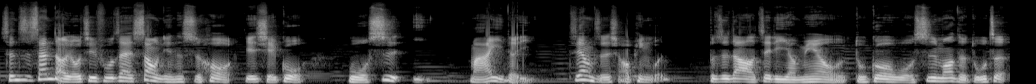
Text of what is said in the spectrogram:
甚至三岛由纪夫在少年的时候也写过《我是蚁蚂蚁的蚁》这样子的小品文。不知道这里有没有读过《我是猫》的读者？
